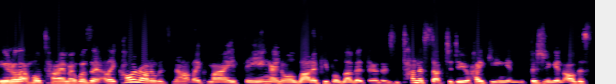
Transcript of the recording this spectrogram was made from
You know, that whole time I wasn't like Colorado was not like my thing. I know a lot of people love it there. There's a ton of stuff to do, hiking and fishing and all this,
